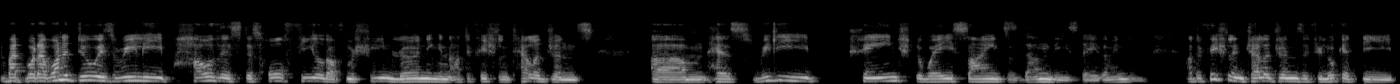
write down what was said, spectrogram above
but what I want to do is really how this this whole field of machine learning and artificial intelligence um, has really changed the way science is done these days. I mean, artificial intelligence, if you look at the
